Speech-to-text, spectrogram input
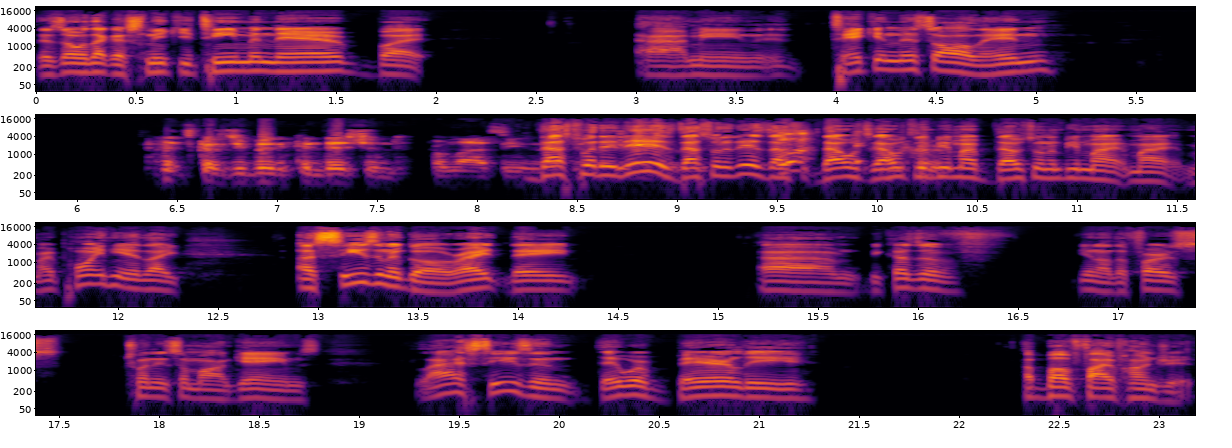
there's always like a sneaky team in there. But I mean, taking this all in, it's because you've been conditioned from last season. That's what it is. That's what it is. That's, that was that was gonna be my that was gonna be my my my point here. Like a season ago, right? They um because of you know the first twenty some odd games last season, they were barely above five hundred.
